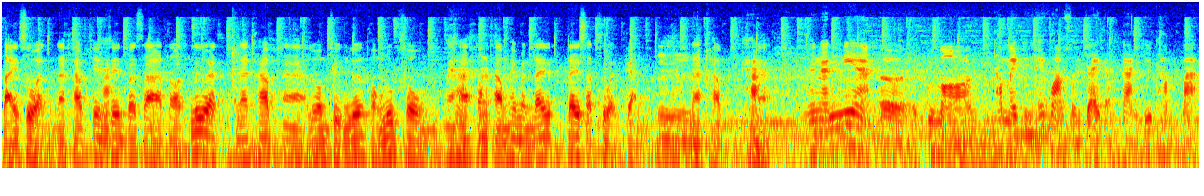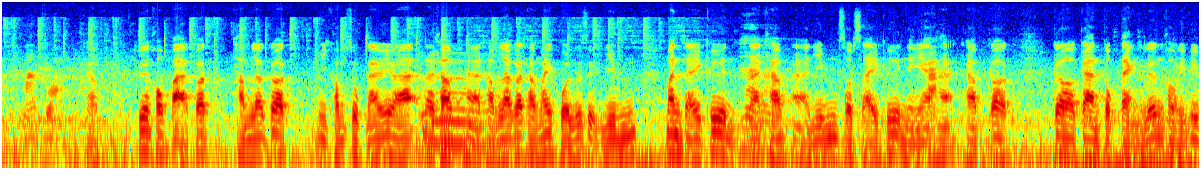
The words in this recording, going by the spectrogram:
หลายส่วนนะครับ เช่นครับเส้นประสาทหลอดเลือดนะครับอ่ารวมถึงเรื่องของรูปทรงนะครัฮะบต้องทำให้มันได้ได้สัดส่วนกันอืมนะครับค่ะ นะ ดังนั้นเนี่ยเออคุณหมอทำไมถึงให้ความสนใจกับการที่ทำปากมากกว่า ครับ เรื่องของปากก็ทำแล้วก็มีความสุขนะพี่มะนะครับอืมอ่าทำแล้วก็ทำให้คนรู้สึกยิ้มมั่นใจขึ้นฮะนะครับอ่ายิ้มสดใสขึ้นอย่างเงี้ยค่ะฮะครับก็ก็การตกแต่งเรื่องของริมฝี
